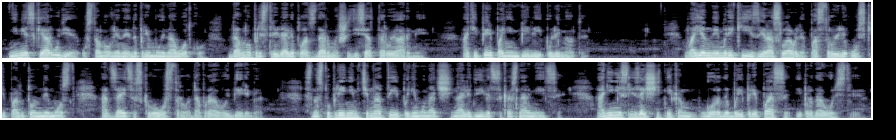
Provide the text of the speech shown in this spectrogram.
Немецкие орудия, установленные напрямую на водку, давно пристреляли плацдармы 62-й армии, а теперь по ним били и пулеметы. Военные моряки из Ярославля построили узкий понтонный мост от Зайцевского острова до правого берега. С наступлением темноты по нему начинали двигаться красноармейцы. Они несли защитникам города боеприпасы и продовольствие.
